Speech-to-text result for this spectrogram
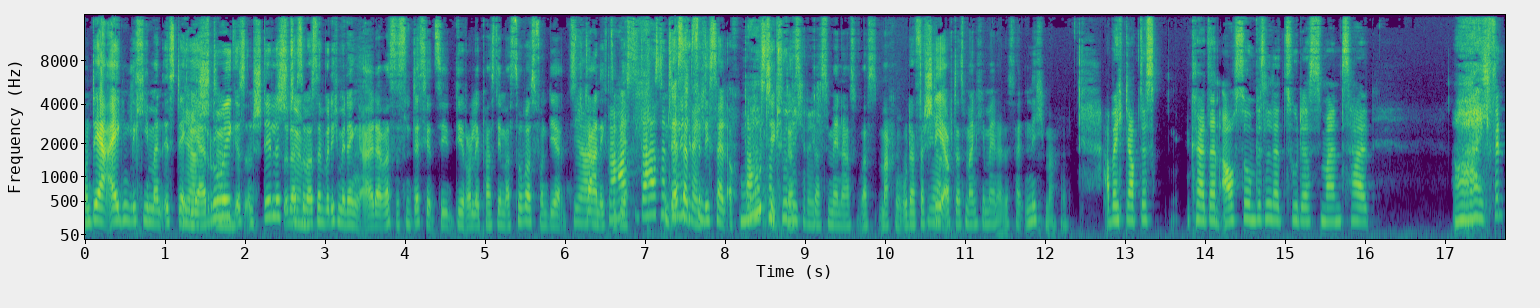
und der eigentlich jemand ist, der Ja, eher stimmt. ruhig ist und still ist oder Stimmt. sowas, dann würde ich mir denken, Alter, was ist denn das jetzt? Die, die Rolle passt immer sowas von dir Ja, gar nicht da zu hast da hast und deshalb finde ich es halt auch Da mutig, dass, dass Männer sowas machen. Oder verstehe Ja. auch, dass manche Männer das halt nicht machen. Aber ich glaube, das gehört dann auch so ein bisschen dazu, dass man es halt. Oh, ich finde,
